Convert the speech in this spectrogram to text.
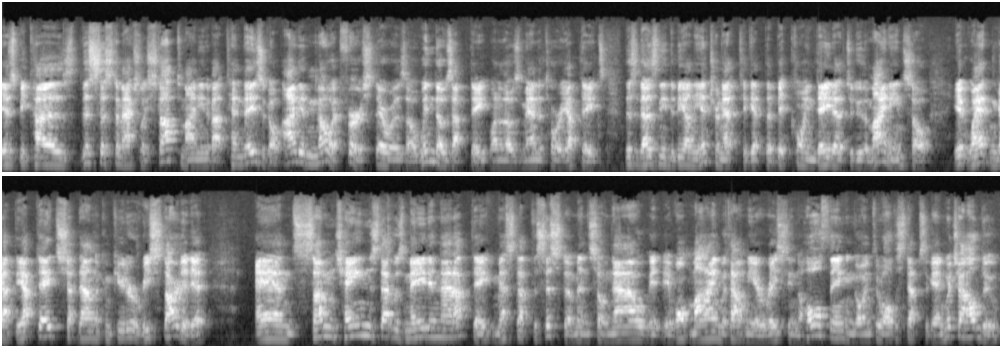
is because this system actually stopped mining about 10 days ago. I didn't know at first. There was a Windows update, one of those mandatory updates. This does need to be on the internet to get the Bitcoin data to do the mining, so it went and got the updates, shut down the computer, restarted it, and some change that was made in that update messed up the system and so now it, it, won't mine without me erasing the whole thing and going through all the steps again, which I'll do.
